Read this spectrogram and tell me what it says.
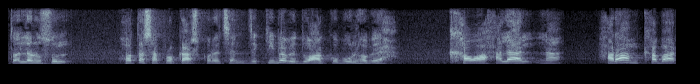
তো আল্লাহ রসুল হতাশা প্রকাশ করেছেন যে কীভাবে দোয়া কবুল হবে? খাওয়া হালাল না? হারাম খাবার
